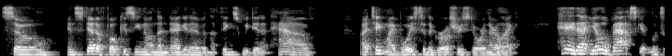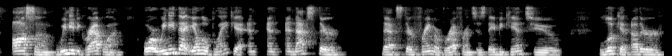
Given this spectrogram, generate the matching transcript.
So instead of focusing on the negative and the things we didn't have, I take my boys to the grocery store and they're like, hey, that yellow basket looks awesome. We need to grab one. Or we need that yellow blanket. And and and that's their that's their frame of reference is they begin to look at other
